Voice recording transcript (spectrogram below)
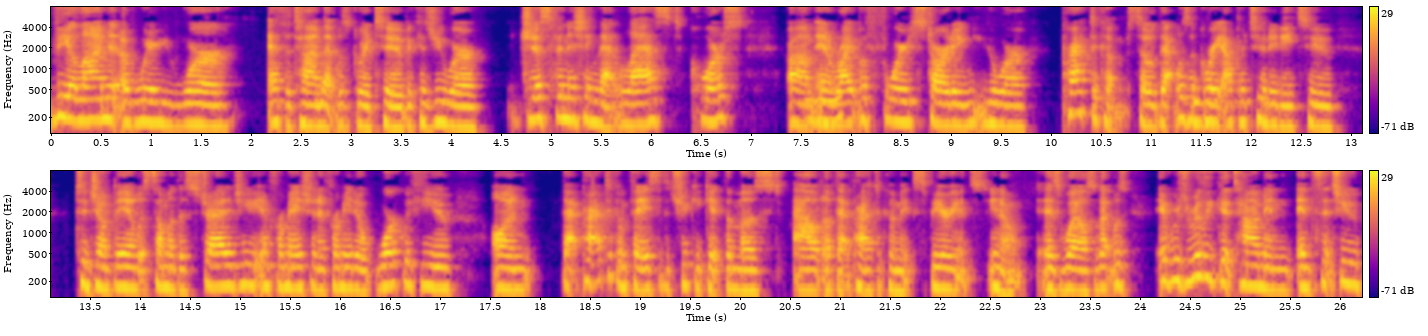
the alignment of where you were at the time that was good too, because you were just finishing that last course um, mm-hmm. and right before starting your practicum. So that was a mm-hmm. great opportunity to to jump in with some of the strategy information and for me to work with you on that practicum phase so that you could get the most out of that practicum experience, you know, as well. So that was it was really good timing. And since you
